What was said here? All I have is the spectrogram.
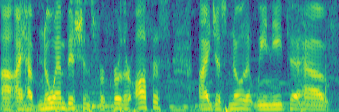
Uh, I have no ambitions for further office. I just know that we need to have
